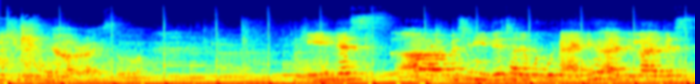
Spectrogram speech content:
tisu. Sahaja Alright so. Okay, just uh, macam ni dia cara penggunaan dia adalah just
